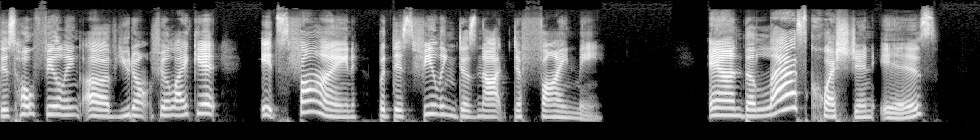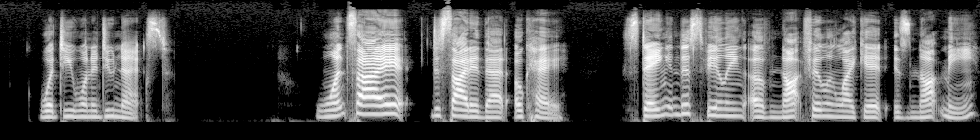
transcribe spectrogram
This whole feeling of you don't feel like it, it's fine, but this feeling does not define me. And the last question is, what do you want to do next? Once I decided that, okay, staying in this feeling of not feeling like it is not me.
